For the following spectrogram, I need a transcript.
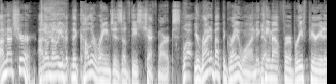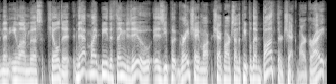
I'm not sure. I don't know even the color ranges of these check marks. Well, you're right about the gray one. It yeah. came out for a brief period and then Elon Musk killed it. That might be the thing to do is you put gray check, mark, check marks on the people that bought their check mark, right?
